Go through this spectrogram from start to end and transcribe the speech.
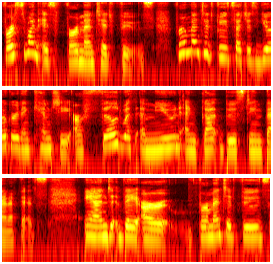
First one is fermented foods. Fermented foods such as yogurt and kimchi are filled with immune and gut boosting benefits. And they are fermented foods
